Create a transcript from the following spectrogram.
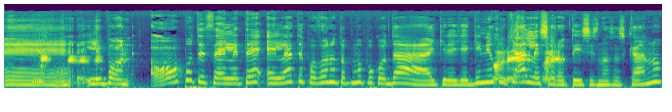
Ε, Ναι, ναι, ναι. Λοιπόν, όποτε θέλετε, ελάτε από εδώ να το πούμε από κοντά, κύριε Γιαγκίνη. Έχω Ωραία, και άλλες ωραία. ερωτήσεις να σας κάνω,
